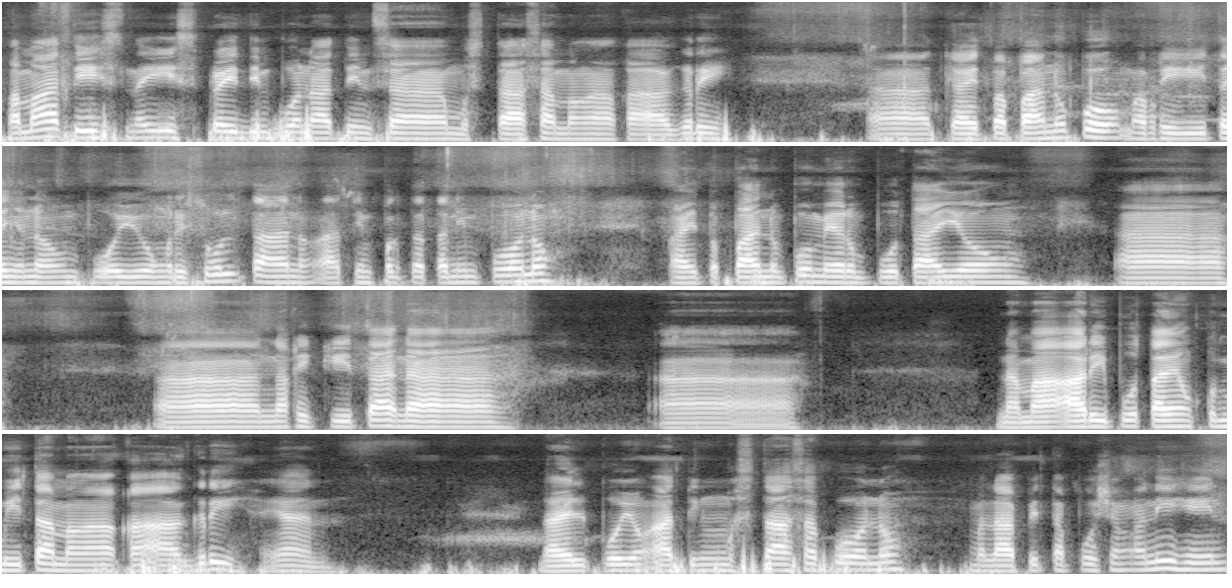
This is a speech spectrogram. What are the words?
kamatis na i-spray din po natin sa mustasa mga kaagri at kahit papano po, makikita nyo naman po yung resulta ng ating pagtatanim po. No? Kahit papano po, meron po tayong ah, ah, nakikita na ah, na maaari po tayong kumita mga kaagri. Ayan. Dahil po yung ating mustasa po, no? malapit na po siyang anihin.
